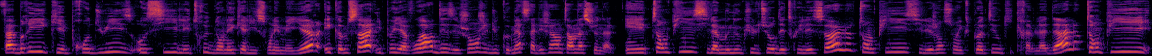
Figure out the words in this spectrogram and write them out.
fabriquent et produisent aussi les trucs dans lesquels ils sont les meilleurs, et comme ça, il peut y avoir des échanges et du commerce à l'échelle internationale. Et tant pis si la monoculture détruit les sols, tant pis si les gens sont exploités ou qui crèvent la dalle, tant pis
